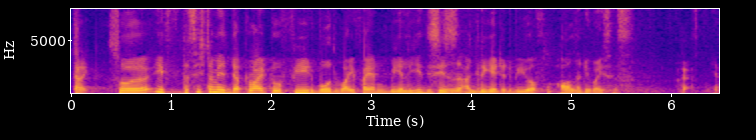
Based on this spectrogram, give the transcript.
Correct. So if the system is deployed to feed both Wi-Fi and BLE, this is aggregated view of all the devices. Okay. Yeah.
